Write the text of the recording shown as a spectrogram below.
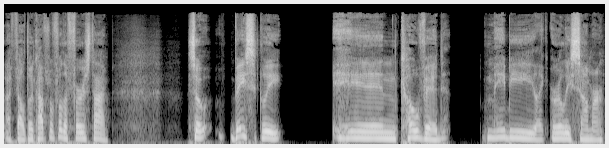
I felt uncomfortable for the first time. So basically, in COVID, maybe like early summer,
